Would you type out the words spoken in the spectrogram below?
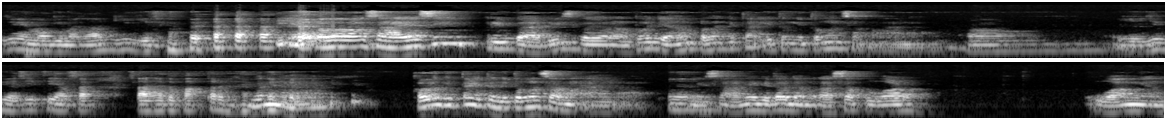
itu ya mau gimana lagi gitu. Iya, kalau saya sih pribadi sebagai orang tua jangan pernah kita hitung-hitungan sama anak. Oh, iya juga sih itu yang sa- salah satu faktor. Benar. Kalau kita hitung-hitungan sama anak, Hmm. misalnya kita udah merasa keluar uang yang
